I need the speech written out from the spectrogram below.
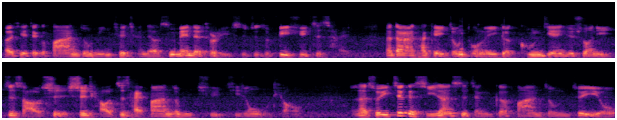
而且这个法案中明确强调是 mandatory，是就是必须制裁。那当然，他给总统的一个空间，就是说你至少是十条制裁方案中取其中五条。那所以这个实际上是整个法案中最有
